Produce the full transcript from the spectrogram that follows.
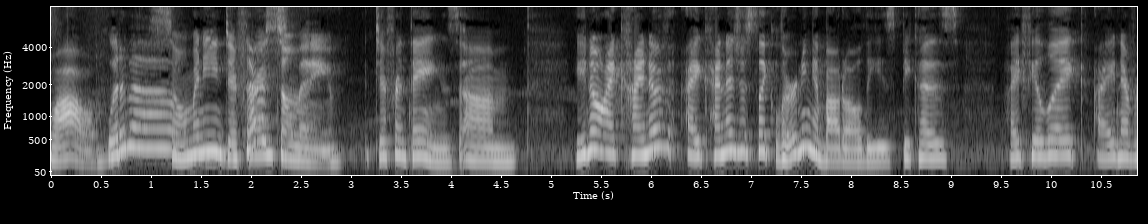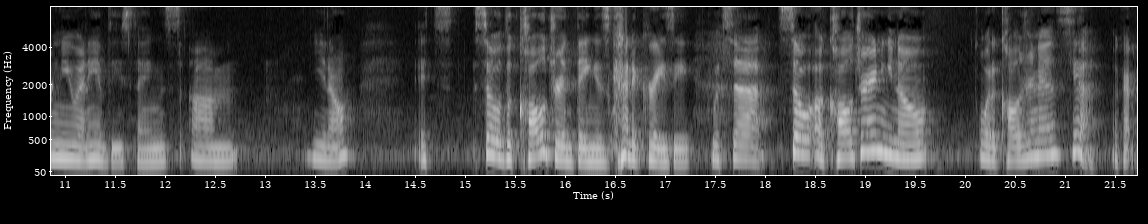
Wow. what about So many there are so many. different things. Um, you know, I kind of, I kind of just like learning about all these because I feel like I never knew any of these things. Um, you know, it's so the cauldron thing is kind of crazy. What's that? So a cauldron, you know what a cauldron is? Yeah. Okay.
